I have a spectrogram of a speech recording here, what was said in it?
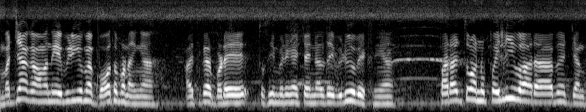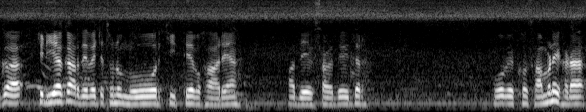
ਮੱਝਾਂ ਗਾਵਾਂ ਦੀਆਂ ਵੀਡੀਓ ਮੈਂ ਬਹੁਤ ਬਣਾਈਆਂ। ਅੱਜ ਤੱਕ ਬੜੇ ਤੁਸੀਂ ਮੇਰੀਆਂ ਚੈਨਲ ਤੇ ਵੀਡੀਓ ਵੇਖੀਆਂ। ਪਰ ਅੱਜ ਤੁਹਾਨੂੰ ਪਹਿਲੀ ਵਾਰ ਆ, ਮੈਂ ਜੰਗਾ ਚਿੜੀਆ ਘਰ ਦੇ ਵਿੱਚ ਤੁਹਾਨੂੰ ਮੋਰ, ਚੀਤੇ ਵਿਖਾ ਰਿਹਾ। ਆ ਦੇਖ ਸਕਦੇ ਹੋ ਇੱਧਰ। ਉਹ ਵੇਖੋ, ਸਾਹਮਣੇ ਖੜਾ।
